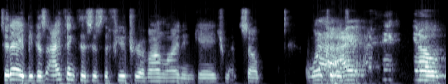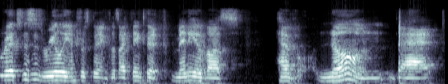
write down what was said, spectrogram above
today because I think this is the future of online engagement. So I wanted yeah, to. I, I think you know, Rich, this is really interesting because I think that many of us have known that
